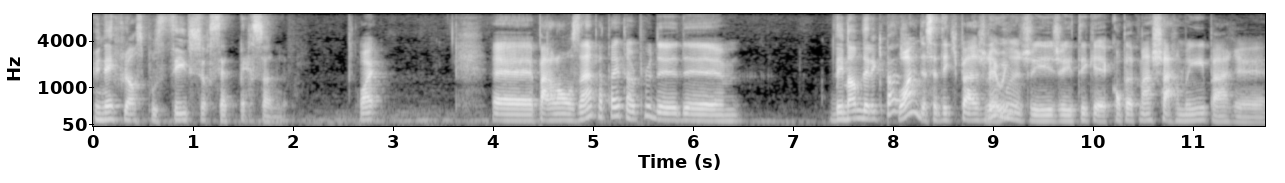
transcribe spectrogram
une influence positive sur cette personne-là. Ouais. Euh, Parlons-en peut-être un peu de, de, Des membres de l'équipage? Ouais, de cet équipage-là. Ben oui. J'ai, été complètement charmé par, euh,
